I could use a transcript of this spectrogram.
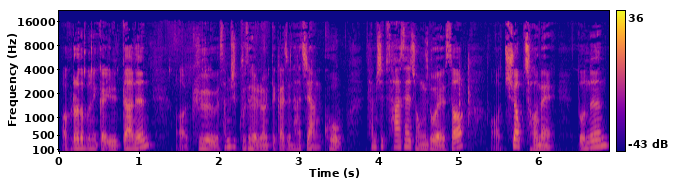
어, 그러다 보니까 일단은 어, 그 39세 연령대까지는 하지 않고 34세 정도에서 어, 취업 전에 또는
